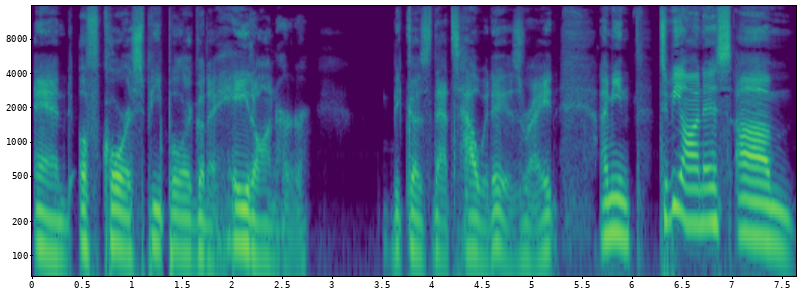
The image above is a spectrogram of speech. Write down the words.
And of course people are going to hate on her because that's how it is right? I mean to be honest um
